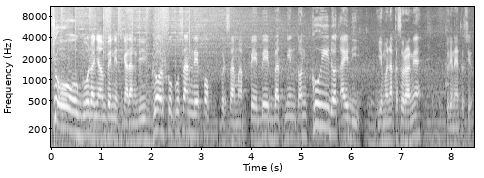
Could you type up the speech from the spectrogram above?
Cuh, gue udah nyampe nih sekarang di Gor Kukusan Depok bersama PB Badminton Kui.id. Gimana keseruannya? Ikutin aja terus yuk.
